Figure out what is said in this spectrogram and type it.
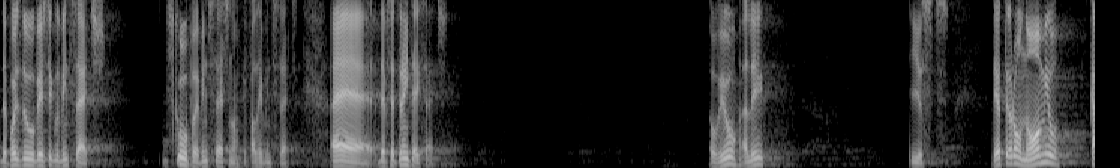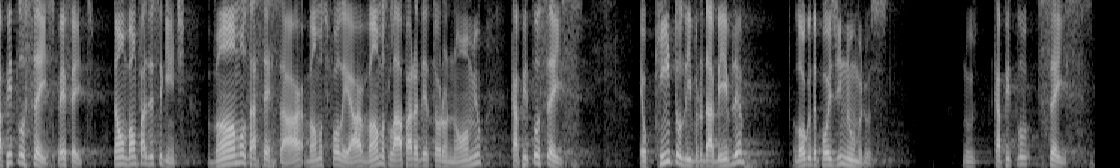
Depois do versículo 27. Desculpa, 27 não, eu falei 27. É, deve ser 37. Ouviu ali? Isso. Deuteronômio, capítulo 6, perfeito. Então vamos fazer o seguinte: vamos acessar, vamos folhear, vamos lá para Deuteronômio, capítulo 6. É o quinto livro da Bíblia, logo depois de Números, no capítulo 6.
